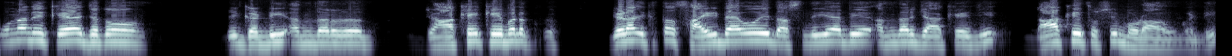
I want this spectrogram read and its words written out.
ਉਹਨਾਂ ਨੇ ਕਿਹਾ ਜਦੋਂ ਵੀ ਗੱਡੀ ਅੰਦਰ ਜਾ ਕੇ ਕੇਵਲ ਜਿਹੜਾ ਇੱਕ ਤਾਂ ਸਾਈਡ ਹੈ, ਉਹ ਇਹ ਦੱਸਦੀ ਹੈ ਵੀ ਅੰਦਰ ਜਾ ਕੇ ਜੀ ਲਾ ਕੇ ਤੁਸੀਂ ਮੁੜਾਓ ਗੱਡੀ।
